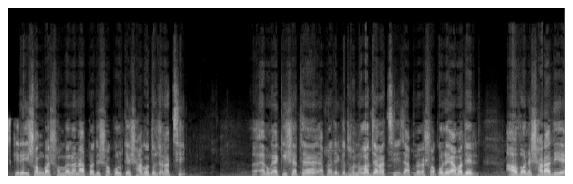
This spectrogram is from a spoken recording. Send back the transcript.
আজকের এই সংবাদ সম্মেলনে আপনাদের সকলকে স্বাগত জানাচ্ছি। এবং একই সাথে আপনাদেরকে ধন্যবাদ জানাচ্ছি যে আপনারা সকলে আমাদের আহ্বানে সাড়া দিয়ে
